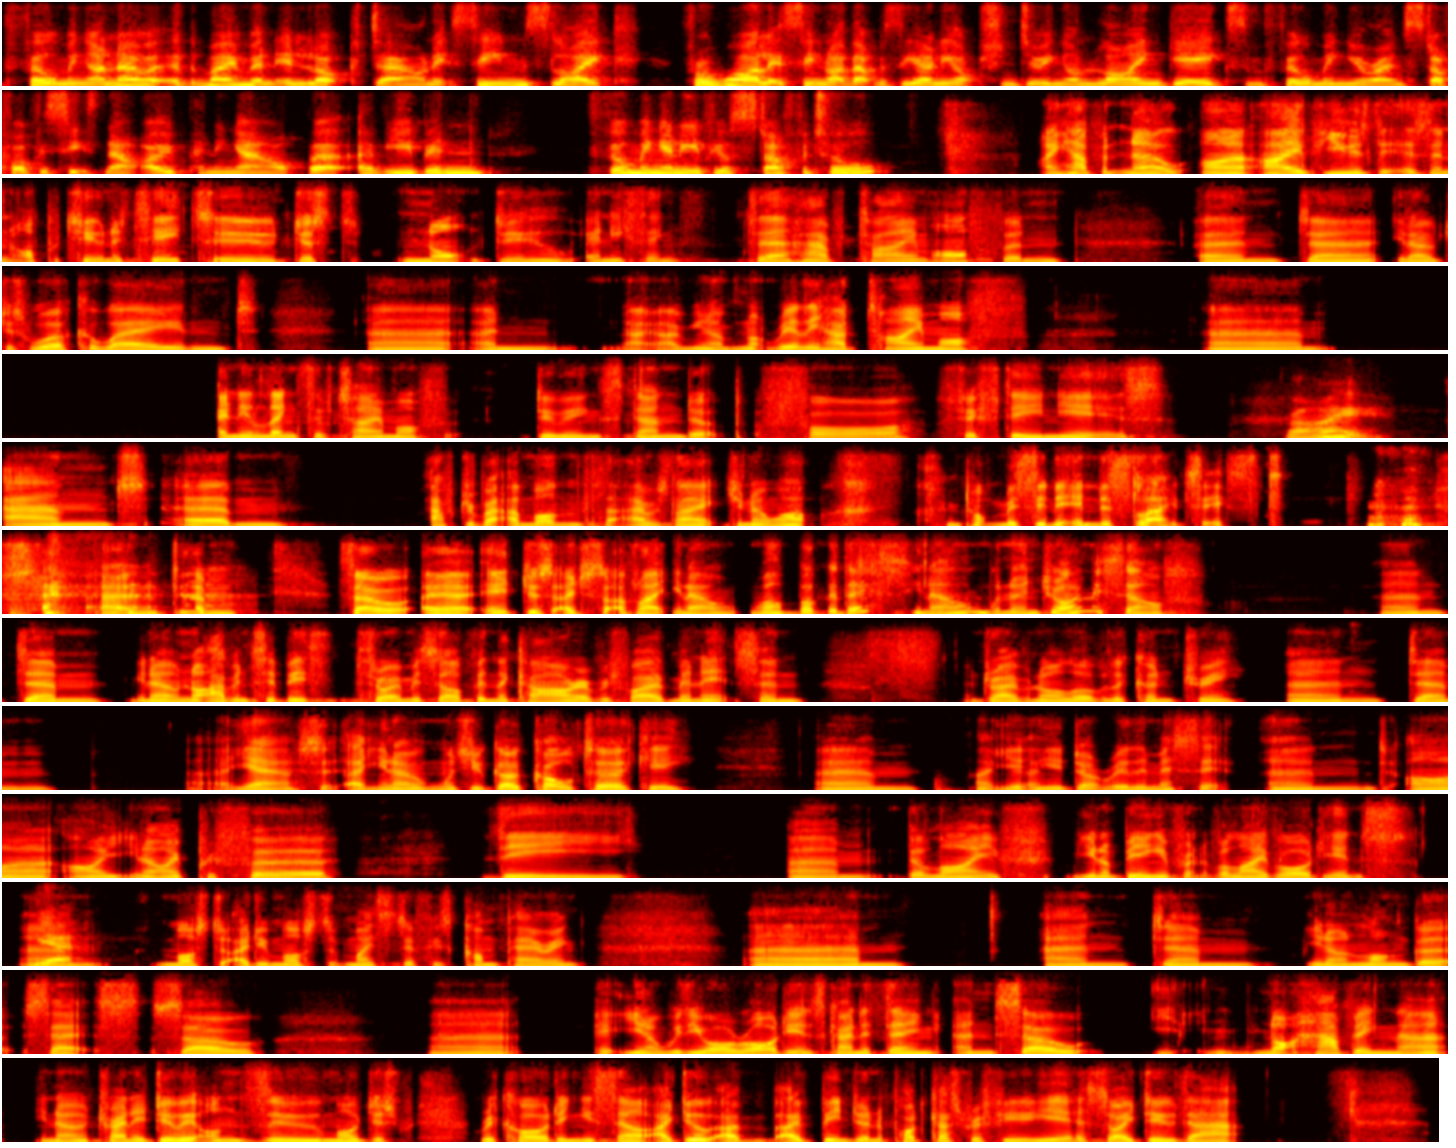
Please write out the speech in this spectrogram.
filming? I know at the moment in lockdown, it seems like for a while it seemed like that was the only option doing online gigs and filming your own stuff. Obviously, it's now opening out, but have you been filming any of your stuff at all? I haven't. No, I, I've used it as an opportunity to just not do anything, to have time off and and uh, you know just work away and uh, and I, you know I've not really had time off, um, any length of time off doing stand up for 15 years, Right. and um, after about a month, I was like, you know what? I'm not missing it in the slightest and um, so uh, it just I just sort of like you know well bugger this you know I'm going to enjoy myself and um, you know not having to be throwing myself in the car every five minutes and, and driving all over the country and um, uh, yeah so, uh, you know once you go cold turkey um, uh, you, you don't really miss it. And I I you know I prefer the um the live you know being in front of a live audience. Um, Yeah. most I do most of my stuff is comparing um and um you know and longer sets. So uh it, you know with your audience kind of thing. And so not having that you know trying to do it on zoom or just recording yourself. I do i've, I've been doing a podcast for a few years so i do that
